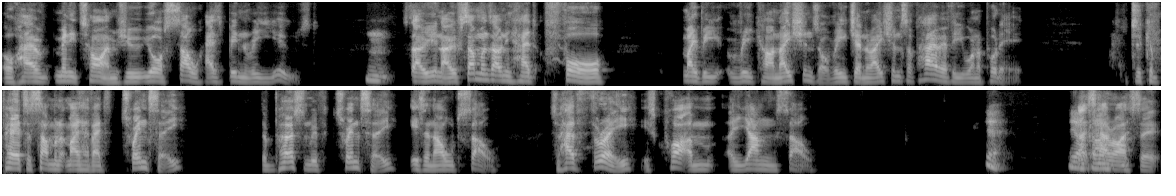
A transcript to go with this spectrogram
or how many times you your soul has been reused. Mm. So, you know, if someone's only had four, maybe reincarnations or regenerations of however you want to put it, to compare to someone that may have had 20, the person with 20 is an old soul. To have three is quite a, a young soul. Yeah. Yeah. That's how I see it.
